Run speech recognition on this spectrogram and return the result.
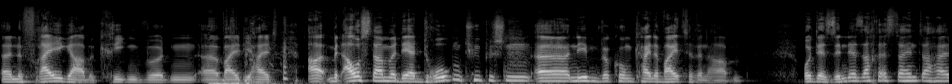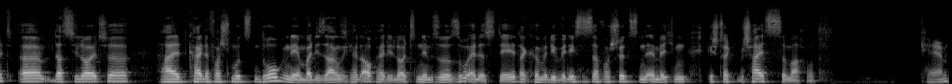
äh, eine Freigabe kriegen würden, äh, weil die halt äh, mit Ausnahme der drogentypischen äh, Nebenwirkungen keine weiteren haben. Und der Sinn der Sache ist dahinter halt, äh, dass die Leute halt keine verschmutzten Drogen nehmen, weil die sagen sich halt auch, ja, die Leute nehmen so oder so LSD, da können wir die wenigstens davor schützen, irgendwelchen gestreckten Scheiß zu machen. Okay.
